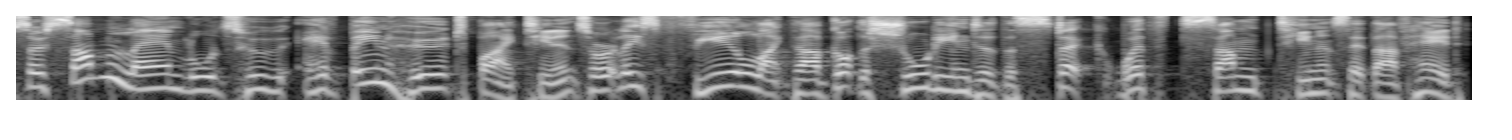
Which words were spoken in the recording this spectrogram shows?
So, some landlords who have been hurt by tenants, or at least feel like they've got the short end of the stick with some tenants that they've had,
